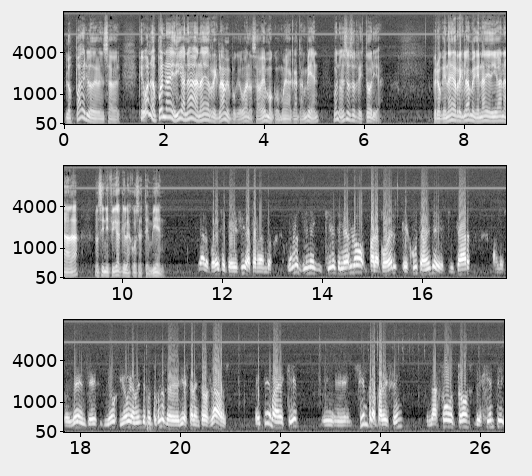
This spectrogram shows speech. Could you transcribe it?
Los padres lo deben saber. Que bueno, después nadie diga nada, nadie reclame, porque bueno, sabemos cómo es acá también. Bueno, eso es otra historia. Pero que nadie reclame, que nadie diga nada, no significa que las cosas estén bien. Claro, por eso te decía, Fernando, uno tiene quiere tenerlo para poder eh, justamente explicar a los oyentes y, y obviamente el protocolo debería estar en todos lados. El tema es que eh, siempre aparecen las fotos de gente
